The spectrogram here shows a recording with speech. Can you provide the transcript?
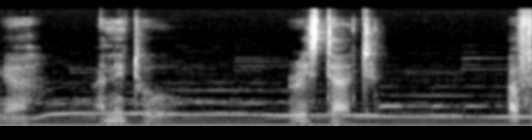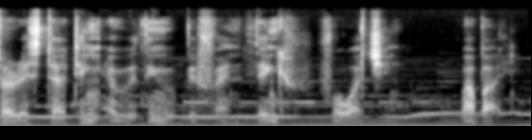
Yeah I need to restart. After restarting everything will be fine. Thank you for watching. Bye bye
